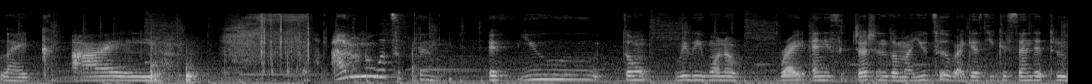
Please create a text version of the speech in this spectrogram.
Like, I, I don't know what to film if you don't really want to write any suggestions on my youtube i guess you could send it through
